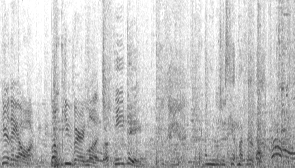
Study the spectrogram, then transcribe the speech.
Here they are. Fuck you very much. You do. I need to just get my food. Oh, son of a...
